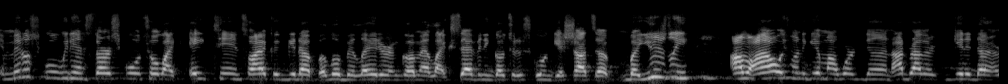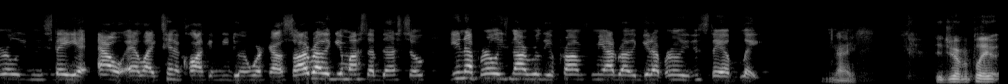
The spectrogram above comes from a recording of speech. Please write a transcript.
in middle school we didn't start school till like 8 10 so i could get up a little bit later and go home at like 7 and go to the school and get shots up. But usually I'm, i always want to get my work done. I'd rather get it done early than stay at, out at like 10 o'clock and be doing workouts. So i'd rather get my stuff done. So getting up early is not really a problem for me. I'd rather get up early than stay up late. Nice. Did you ever play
